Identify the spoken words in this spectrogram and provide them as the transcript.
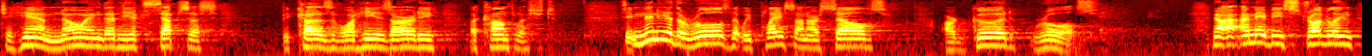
to Him, knowing that He accepts us because of what He has already accomplished. See, many of the rules that we place on ourselves are good rules. You know, I, I may be struggling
